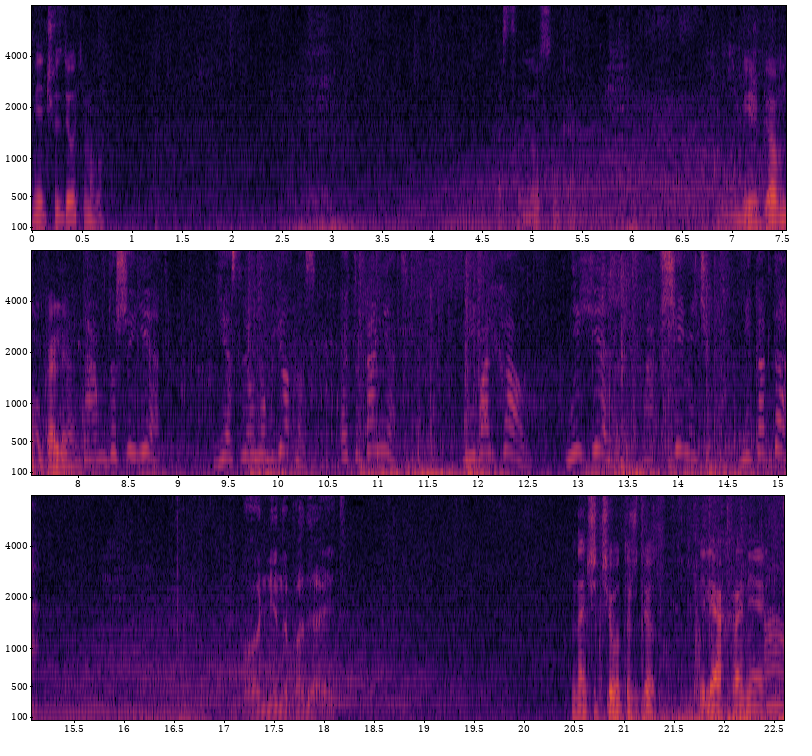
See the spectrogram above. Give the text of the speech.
Я ничего сделать не могу. Остановил сынка. Вон, видишь, говно, голем. Там душиед. Если он убьет нас, это конец. Ни Вальхалл, ни Хелен, вообще ничего, никогда. Он не нападает. Значит, чего-то ждет. Или охраняет. А,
